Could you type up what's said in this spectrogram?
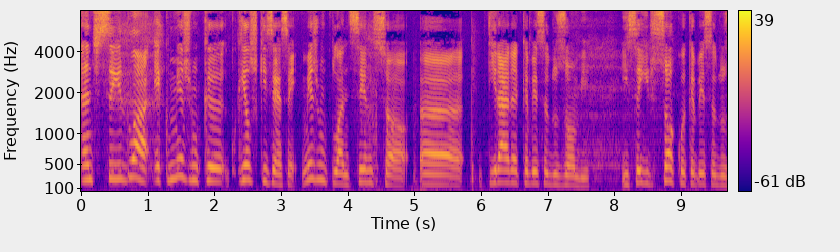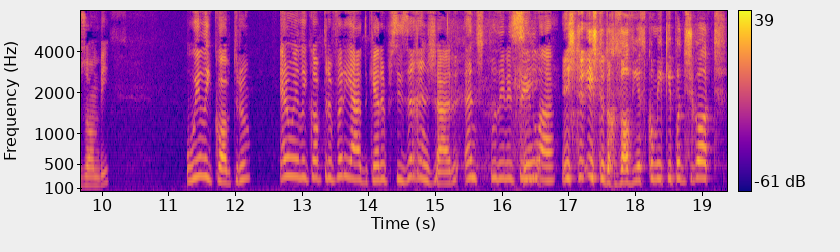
antes de sair de lá. É que mesmo que, que eles quisessem, mesmo o plano sendo só uh, tirar a cabeça do zombie e sair só com a cabeça do zombie, o helicóptero era um helicóptero variado que era preciso arranjar antes de poderem sair Sim. lá. Isto, isto tudo resolvia-se com uma equipa de esgotos.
